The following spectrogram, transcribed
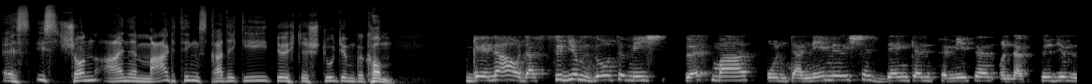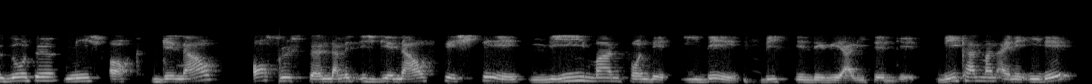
es ist schon eine Marketingstrategie durch das Studium gekommen. Genau, das Studium sollte mich zuerst mal unternehmerisches Denken vermitteln und das Studium sollte mich auch genau ausrüsten, damit ich genau verstehe, wie man von der Idee bis in die Realität geht. Wie kann man eine Idee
